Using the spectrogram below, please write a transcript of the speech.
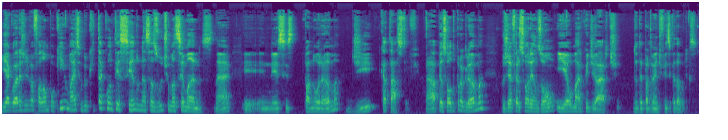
e agora a gente vai falar um pouquinho mais sobre o que está acontecendo nessas últimas semanas, né, e, nesse panorama de catástrofe. Tá? Pessoal do programa, o Jefferson Renzon e eu, Marco de Arte, do Departamento de Física da URGS.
